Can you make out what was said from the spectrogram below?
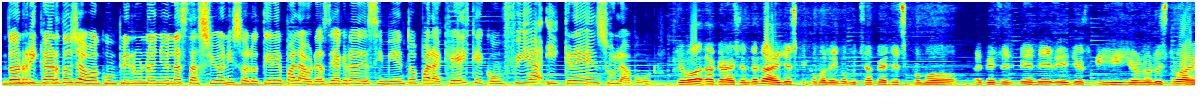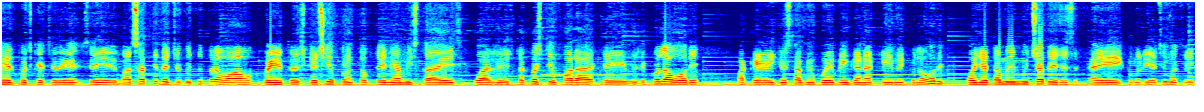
Don Ricardo ya va a cumplir un año en la estación y solo tiene palabras de agradecimiento para aquel que confía y cree en su labor. Yo agradeciéndole a ellos que como le digo muchas veces como a veces vienen ellos y yo lo ilustro a él pues que se, se va satisfecho con su trabajo pues entonces que si de pronto obtiene amistades o esta cuestión para que le colabore para que ellos también pueden, vengan aquí y me colaboren. O yo también muchas veces, eh, como le decía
